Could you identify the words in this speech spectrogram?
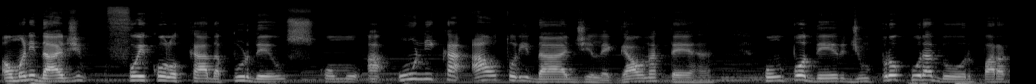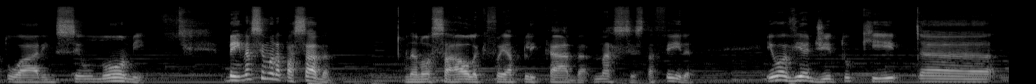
A humanidade foi colocada por Deus como a única autoridade legal na Terra, com o poder de um procurador para atuar em seu nome. Bem, na semana passada, na nossa aula que foi aplicada na sexta-feira, eu havia dito que uh,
